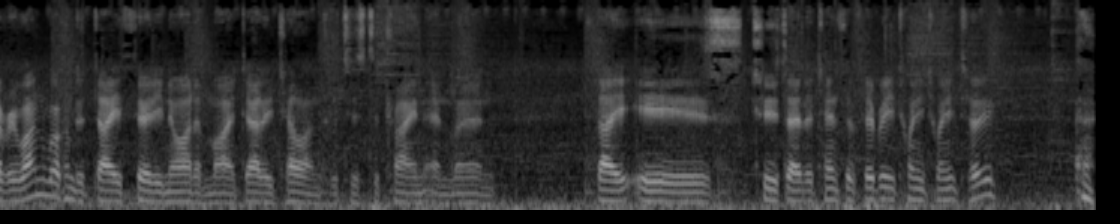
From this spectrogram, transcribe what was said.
everyone, welcome to day 39 of my daily challenge, which is to train and learn. Today is Tuesday the 10th of February 2022.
